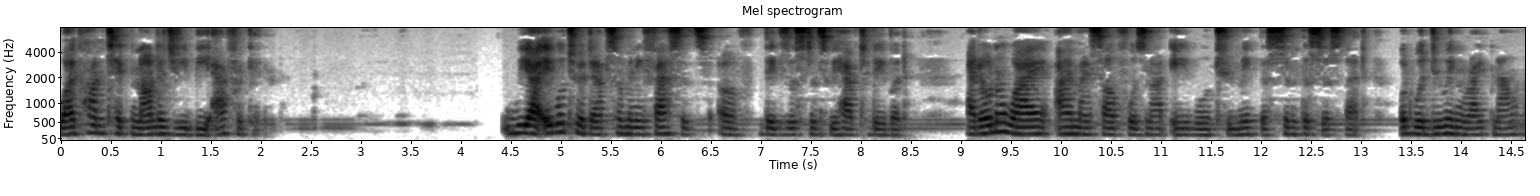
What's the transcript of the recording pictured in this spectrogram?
why can't technology be African? We are able to adapt so many facets of the existence we have today, but I don't know why I myself was not able to make the synthesis that what we're doing right now,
